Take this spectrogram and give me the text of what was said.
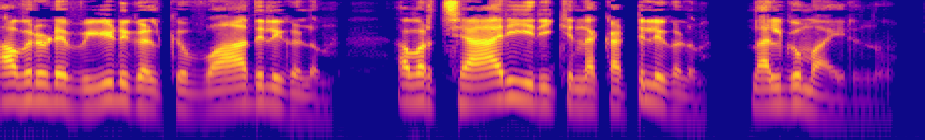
അവരുടെ വീടുകൾക്ക് വാതിലുകളും അവർ ചാരിയിരിക്കുന്ന കട്ടിലുകളും നൽകുമായിരുന്നു.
